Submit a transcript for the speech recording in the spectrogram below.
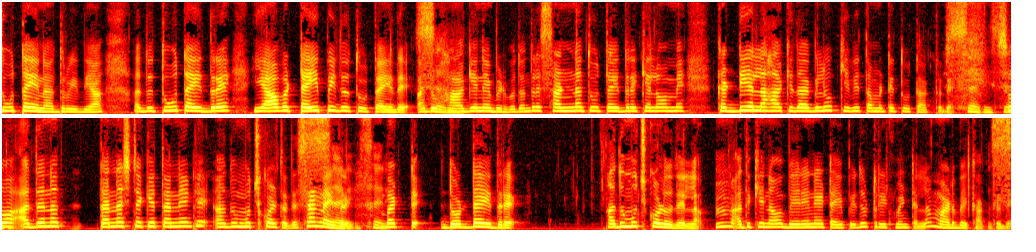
ತೂತ ಏನಾದ್ರೂ ಇದೆಯಾ? ಅದು ತೂತ ಇದ್ರೆ ಯಾವ ಟೈಪ್ ಇದು ತೂತ ಇದೆ ಅದು ಹಾಗೇನೆ ಬಿಡ್ಬೋದು. ಅಂದ್ರೆ ಸಣ್ಣ ತೂತ ಇದ್ರೆ ಕೆಲವೊಮ್ಮೆ ಕಡ್ಡಿ ಎಲ್ಲ ಹಾಕಿದಾಗಲೂ ಕಿವಿ ತಮಟೆ ತೂತ ಆಗ್ತದೆ ಸೊ ಅದನ್ನ ತನ್ನಷ್ಟಕ್ಕೆ ತನ್ನಗೆ ಅದು ಮುಚ್ಕೊಳ್ತದೆ. ಸಣ್ಣ ಇದ್ರೆ. ಬಟ್ ದೊಡ್ಡ ಇದ್ರೆ ಅದು ಮುಚ್ಕೊಳ್ಳೋದಿಲ್ಲ. ಅದಕ್ಕೆ ನಾವು ಬೇರೆನೆ ಟೈಪ್ ಇದು ಟ್ರೀಟ್ಮೆಂಟ್ ಎಲ್ಲ ಮಾಡಬೇಕಾಗ್ತದೆ.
